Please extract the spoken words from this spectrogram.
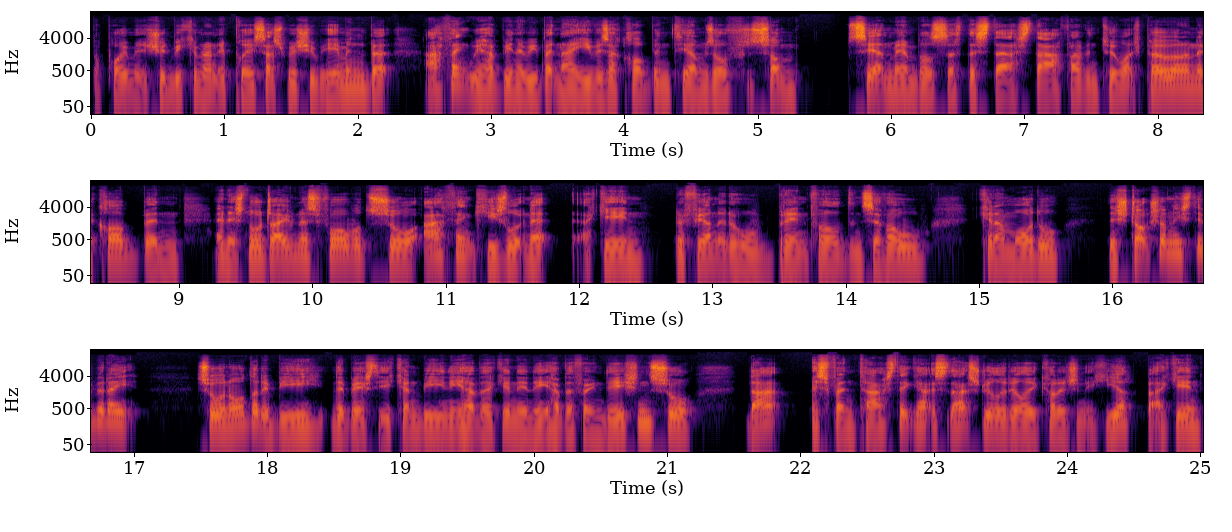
appointment should be coming into place. That's where we should be aiming. But I think we have been a wee bit naive as a club in terms of some certain members of the staff having too much power in the club and, and it's no driving us forward. So I think he's looking at, again, referring to the whole Brentford and Seville kind of model, the structure needs to be right. So in order to be the best that you can be, you need to have again, you need to have the foundation. So that is fantastic. That's that's really, really encouraging to hear. But again,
